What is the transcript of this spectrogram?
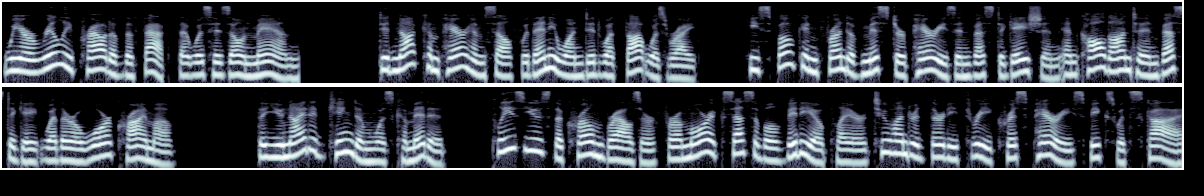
We are really proud of the fact that was his own man. Did not compare himself with anyone did what thought was right. He spoke in front of Mr. Parry's investigation and called on to investigate whether a war crime of the United Kingdom was committed. Please use the Chrome browser for a more accessible video player 233 Chris Parry speaks with Sky.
